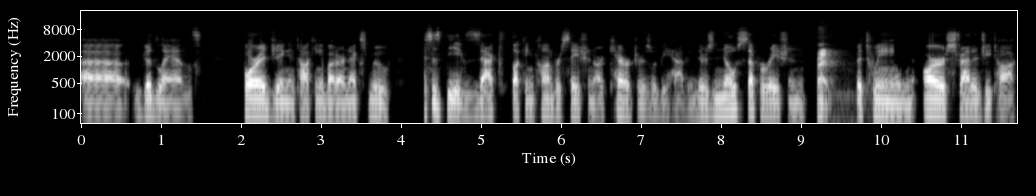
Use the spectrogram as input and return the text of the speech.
uh goodlands foraging and talking about our next move this is the exact fucking conversation our characters would be having there's no separation right between our strategy talk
